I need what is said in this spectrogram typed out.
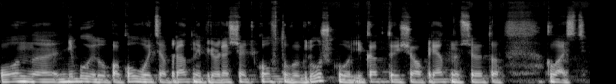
он э, не будет упаковывать обратно и превращать кофту в игрушку и как-то еще опрятно все это класть.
